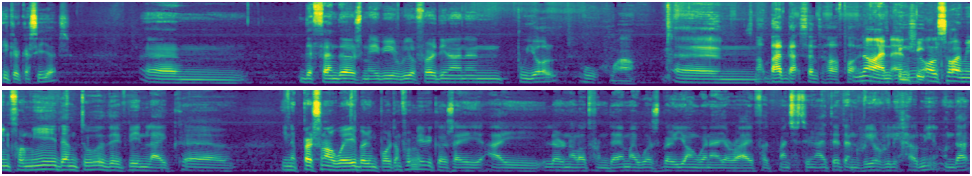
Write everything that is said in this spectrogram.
Iker Casillas. Um, defenders, maybe Rio Ferdinand and Puyol. Wow. Um, Not bad that centre half part. no, and, and also, I mean, for me, them two, they've been like, uh, in a personal way, very important for me because I, I learned a lot from them. I was very young when I arrived at Manchester United, and Rio really helped me on that.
